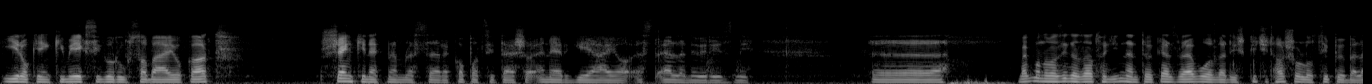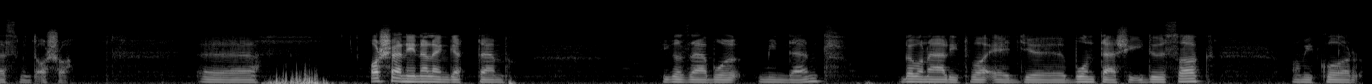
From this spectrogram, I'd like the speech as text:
írok én ki még szigorúbb szabályokat, senkinek nem lesz erre kapacitása, energiája ezt ellenőrizni. Megmondom az igazat, hogy innentől kezdve Evolved is kicsit hasonló cipőbe lesz, mint Asa. Ö, Asán én elengedtem igazából mindent. Be van állítva egy bontási időszak, amikor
